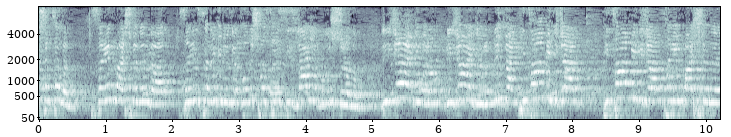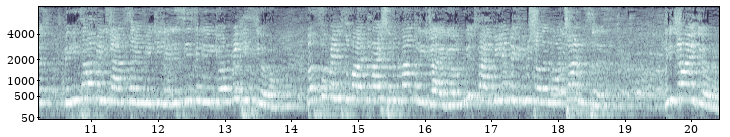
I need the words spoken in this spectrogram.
Başlatalım. Sayın Başkan'ın da, Sayın Sarıgül'ün de konuşmasını sizlerle buluşturalım. Rica ediyorum, rica ediyorum lütfen hitap edeceğim, hitap edeceğim Sayın Başkanı ve hitap edeceğim Sayın Vekilleri. Sizleri görmek istiyorum. Basın mensubu arkadaşlarımdan da rica ediyorum. Lütfen benimle görüş alanımı açar mısınız? Rica ediyorum.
